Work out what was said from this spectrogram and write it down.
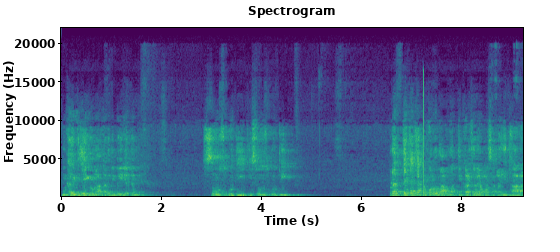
मग काही विजय घेऊन आता कधी बैल येताना संस्कृती ती संस्कृती. प्रत्येकाच्या कपाळावर आपला तिकडचा व्यापार सगळा इथं आला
